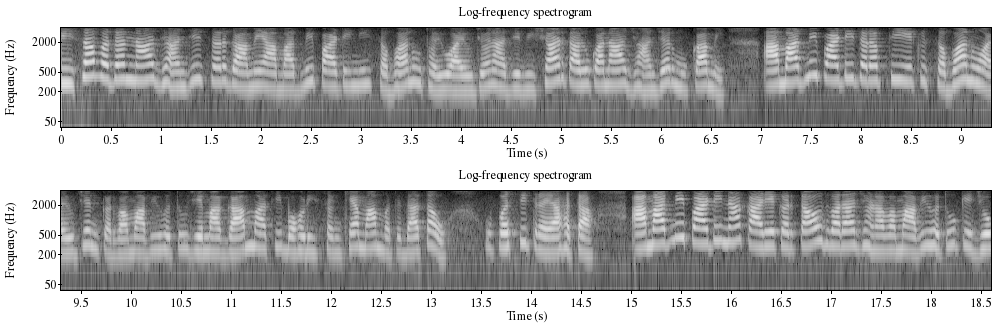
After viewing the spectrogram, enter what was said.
વિસાવદરના ઝાંઝીસર ગામે આમ આદમી પાર્ટીની સભાનું થયું આયોજન. આજે વિશાળ તાલુકાના ઝાંઝર મુકામે આમ આદમી પાર્ટી તરફથી એક સભાનું આયોજન કરવામાં આવ્યું હતું, જેમાં ગામમાંથી બહોળી સંખ્યામાં મતદાતાઓ ઉપસ્થિત રહ્યા હતા. આમ આદમી પાર્ટીના કાર્યકર્તાઓ દ્વારા જણાવવામાં આવ્યું હતું કે, જો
